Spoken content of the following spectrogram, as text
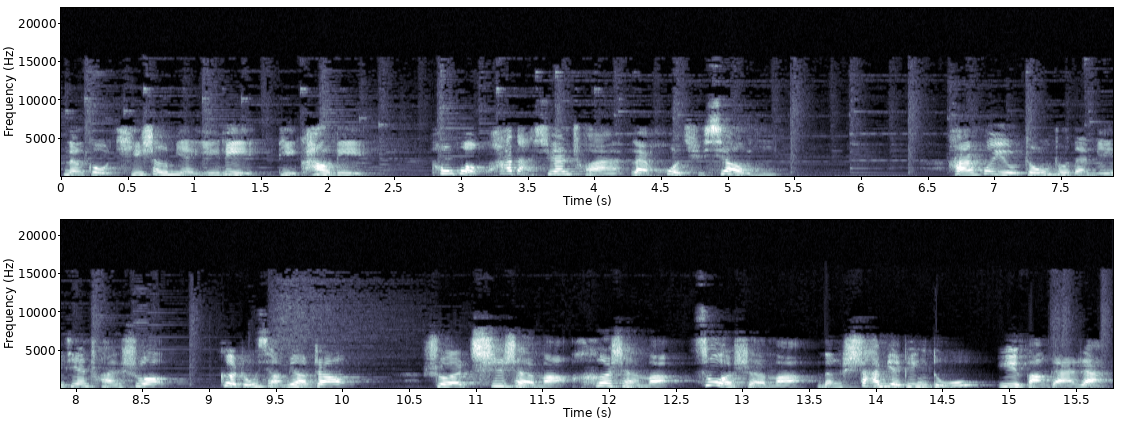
能够提升免疫力、抵抗力，通过夸大宣传来获取效益。还会有种种的民间传说，各种小妙招，说吃什么、喝什么、做什么能杀灭病毒、预防感染。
